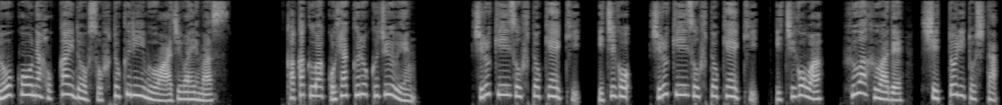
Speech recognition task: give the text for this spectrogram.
濃厚な北海道ソフトクリームを味わえます。価格は560円。シルキーソフトケーキ、いちご、シルキーソフトケーキ、いちごは、ふわふわで、しっとりとした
